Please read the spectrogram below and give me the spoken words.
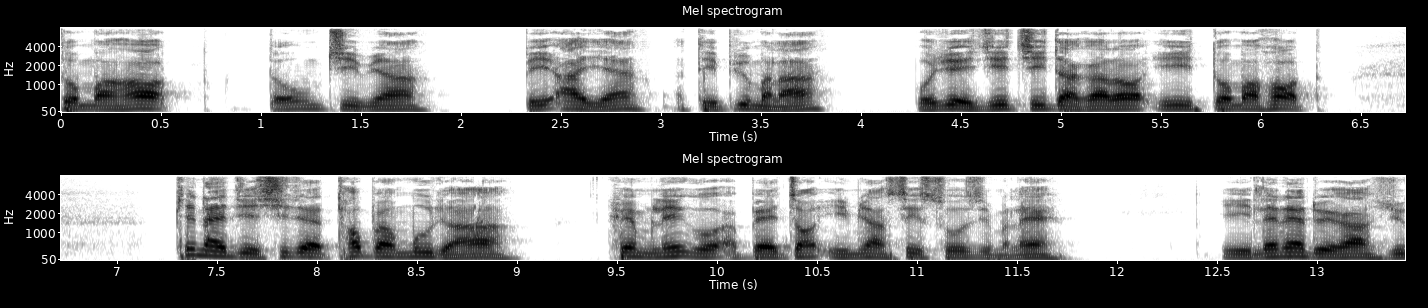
တိုမာဟော့တုံးကြည့်များပေးအပ်ရန်အတည်ပြုမလားပို၍ရေးချီတာကတော့ဤတိုမာဟော့ဖြစ်နိုင်ခြေရှိတဲ့ထောက်ပံ့မှုတာခရမလင်ကိုအပေကြောင့်ဤမြစိတ်ဆိုးစီမလဲဤလက်နက်တွေကယူ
